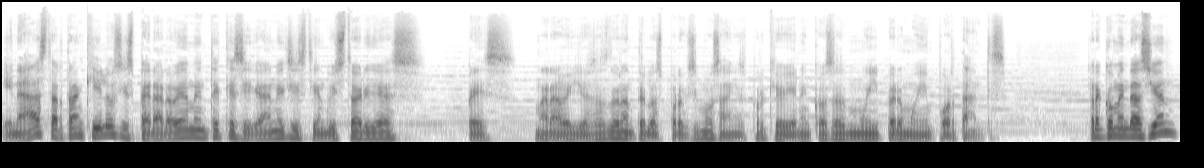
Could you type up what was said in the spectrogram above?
y nada, estar tranquilos y esperar obviamente que sigan existiendo historias pues maravillosas durante los próximos años porque vienen cosas muy pero muy importantes. Recomendación,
